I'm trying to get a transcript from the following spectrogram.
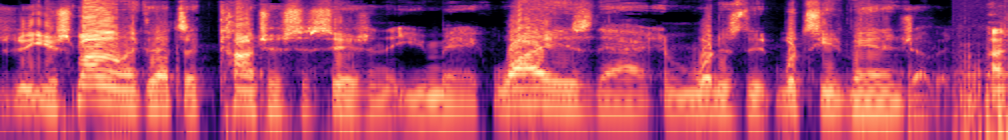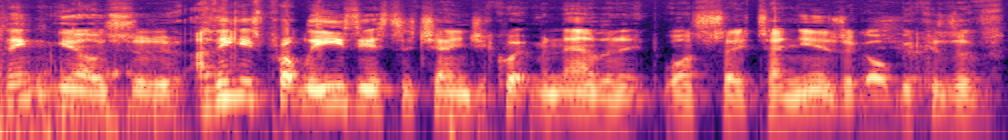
you're smiling like that's a conscious decision that you make. Why is that, and what is the what's the advantage of it? I think you know, sort of. I think it's probably easier to change equipment now than it was say ten years ago sure. because of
